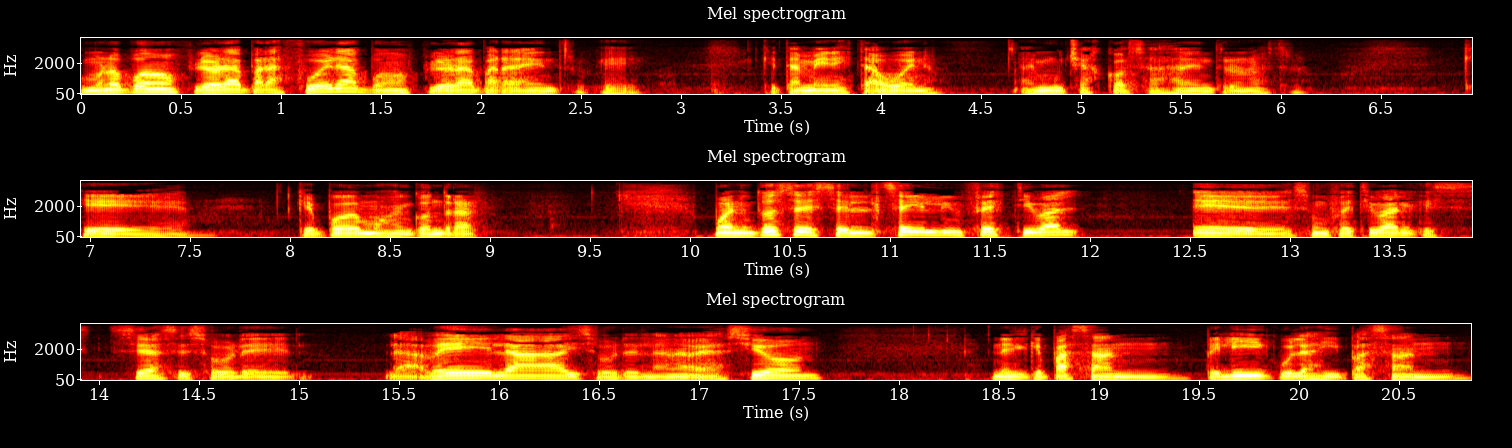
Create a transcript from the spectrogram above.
como no podemos explorar para afuera, podemos explorar para adentro, que, que también está bueno. Hay muchas cosas adentro nuestro que, que podemos encontrar. Bueno, entonces el Sailing Festival eh, es un festival que se hace sobre la vela y sobre la navegación, en el que pasan películas y pasan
